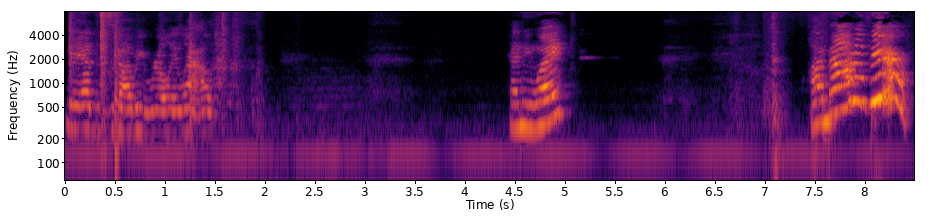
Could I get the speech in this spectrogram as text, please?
Man, this is gonna be really loud. Anyway, I'm out of here!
